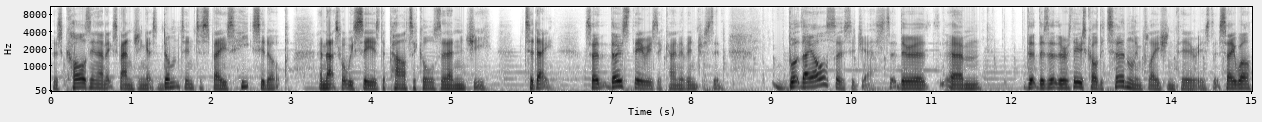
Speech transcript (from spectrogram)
that's causing that expansion gets dumped into space, heats it up, and that's what we see as the particles and energy today. So those theories are kind of interesting. But they also suggest that there are um, that a, there are theories called eternal inflation theories that say, well,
